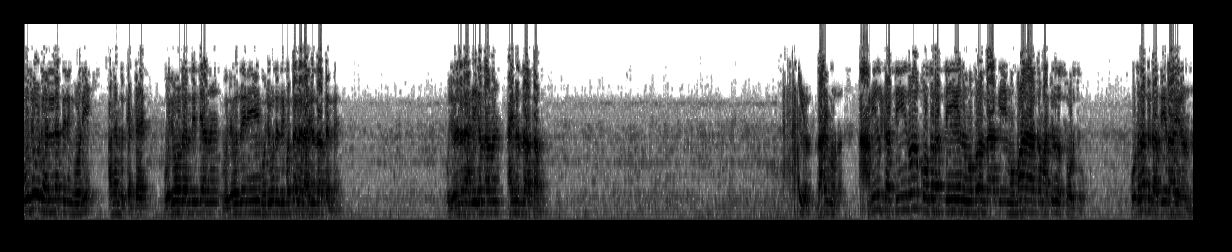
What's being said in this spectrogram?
വുജൂദ് എല്ലാത്തിനും കൂടി അങ്ങനെ നിൽക്കട്ടെ. വുജൂദ് എന്തിന്റെയാണ്? വുജൂദിന് വുജൂദ് സിഫത്തല്ല അരുതാത്തല്ലേ വുജൂദിന്റെ ഹീക എന്താണ്? അതിന്റെ ദാത്താണ് അവിൽ കത്തീറുൾ കുതിരത്തെ മുമ്പ് മുബാനാക്ക മറ്റൊരു വസ്തു കൊടുത്തു. കുതിരത്ത് കത്തീറായിരുന്നു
